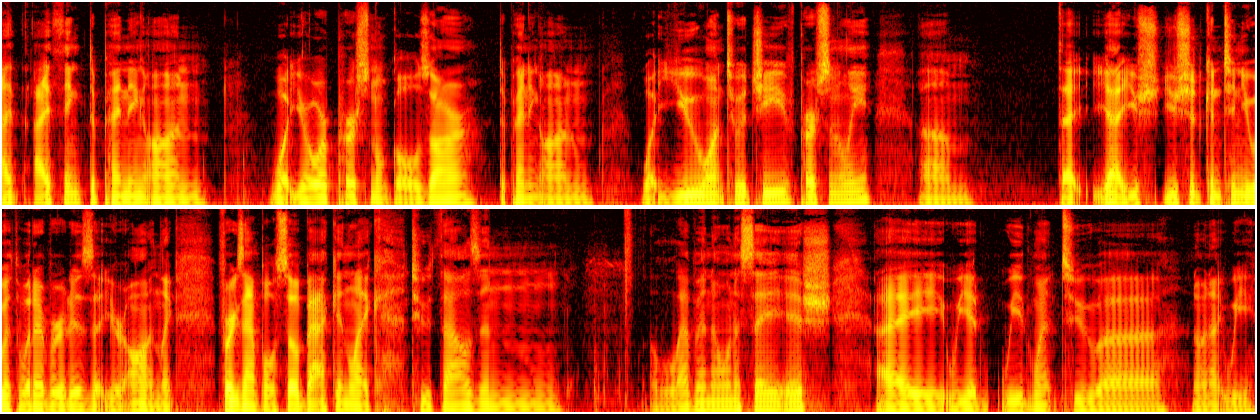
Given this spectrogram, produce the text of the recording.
I I think depending on what your personal goals are, depending on what you want to achieve personally, um, that yeah, you sh- you should continue with whatever it is that you're on. Like, for example, so back in like 2011, I want to say ish, I we had we had went to uh, no not we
